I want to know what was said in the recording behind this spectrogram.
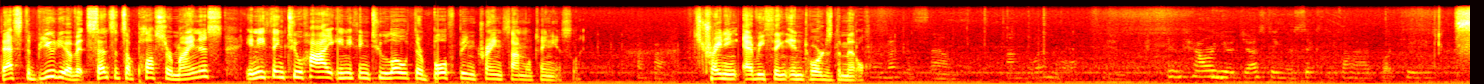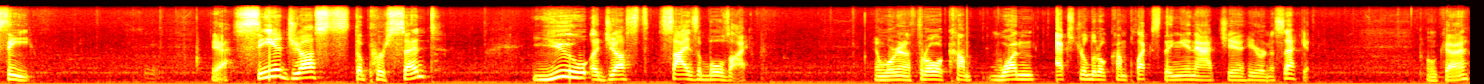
That's the beauty of it. Since it's a plus or minus, anything too high, anything too low, they're both being trained simultaneously. Okay. It's training everything in towards the middle. Well, that just sounds unbelievable. And how are you adjusting the sixty-five, what keys? C. See, Yeah, C adjusts the percent. U adjusts size of bullseye. And we're going to throw a comp- one extra little complex thing in at you here in a second. Okay?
